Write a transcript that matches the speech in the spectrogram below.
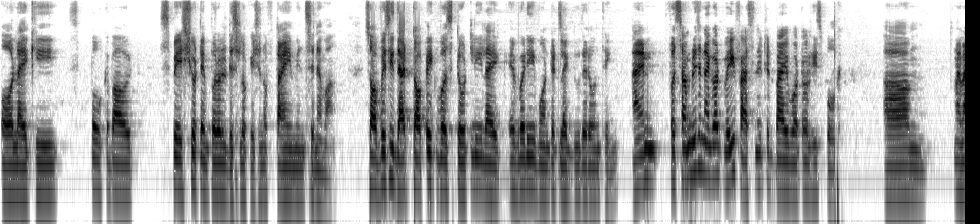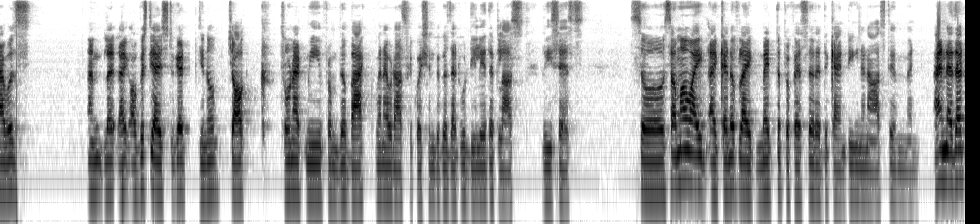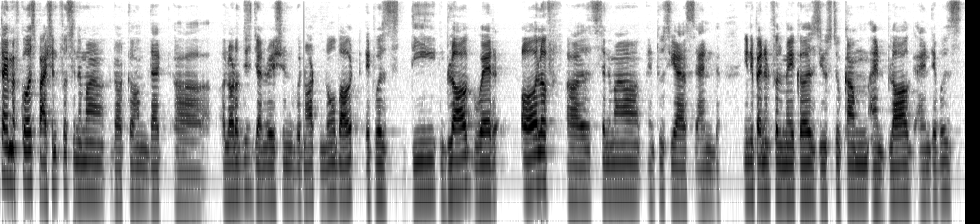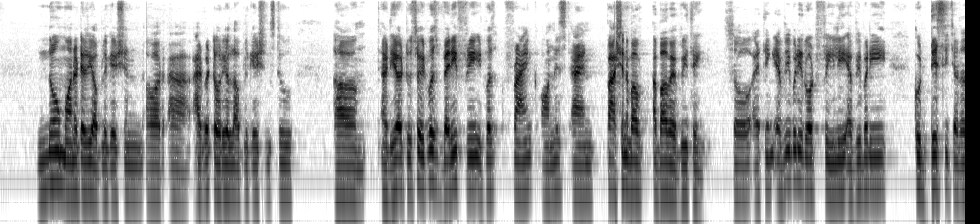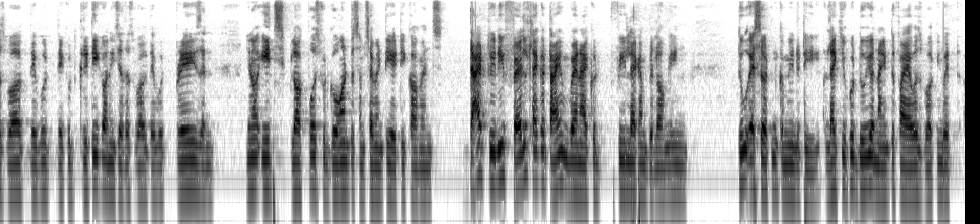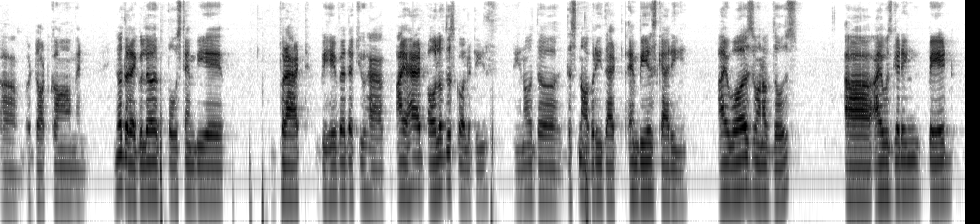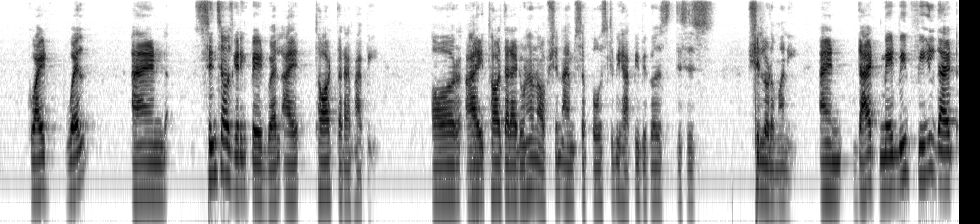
or like he spoke about spatio-temporal dislocation of time in cinema. So obviously that topic was totally like everybody wanted to like do their own thing, and for some reason I got very fascinated by what all he spoke, um, and I was and like, like obviously I used to get you know chalk thrown at me from the back when I would ask a question because that would delay the class recess. So somehow I, I kind of like met the professor at the canteen and asked him and and at that time of course passionforcinema.com that uh, a lot of this generation would not know about it was the blog where all of uh, cinema enthusiasts and independent filmmakers used to come and blog and there was no monetary obligation or uh, advertorial obligations to um, adhere to. So it was very free. It was frank, honest, and passion about above everything. So I think everybody wrote freely. Everybody could diss each other's work. They would they could critique on each other's work. They would praise and you know each blog post would go on to some 70 80 comments that really felt like a time when i could feel like i'm belonging to a certain community like you could do your 9 to 5 i was working with um, a dot com and you know the regular post mba brat behavior that you have. I had all of those qualities you know the the snobbery that mbas carry. I was one of those. Uh, i was getting paid quite well. And since i was getting paid well i thought that i'm happy. Or I thought that I don't have an option. I'm supposed to be happy because this is shitload of money, and that made me feel that,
